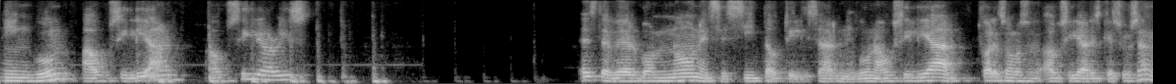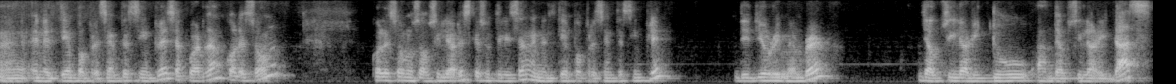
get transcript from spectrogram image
ningún auxiliar, auxiliaries. Este verbo no necesita utilizar ningún auxiliar. ¿Cuáles son los auxiliares que se usan en el tiempo presente simple? ¿Se acuerdan cuáles son? ¿Cuáles son los auxiliares que se utilizan en el tiempo presente simple? Did you remember? The auxiliary do and the auxiliary does.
